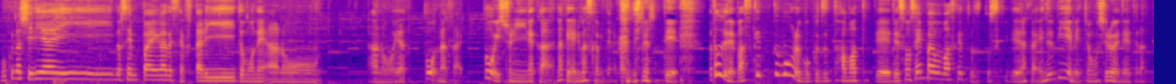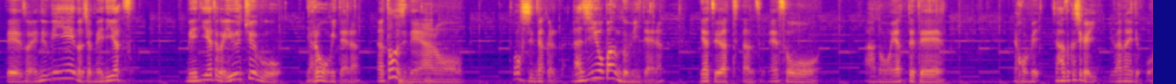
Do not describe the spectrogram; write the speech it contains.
僕の知り合いの先輩がですね、二人ともね、あの、あの、やっと、なんか、と一緒になんか、なんかやりますかみたいな感じになって、当時ね、バスケットボール僕ずっとハマってて、で、その先輩もバスケットずっと好きで、なんか NBA めっちゃ面白いねってなって、その NBA のじゃメディアつ、メディアとか YouTube をやろうみたいな。当時ね、あの、当時なんかラジオ番組みたいなやつやってたんですよね。そう。あの、やってて、いや、これめっちゃ恥ずかしいから言わないでこう。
